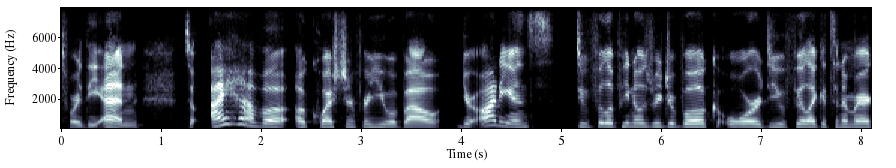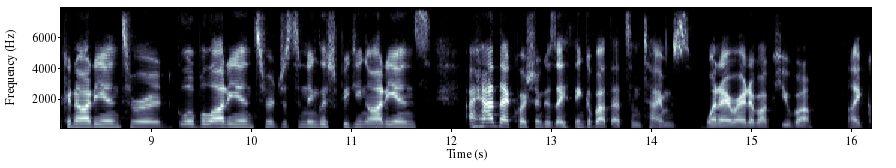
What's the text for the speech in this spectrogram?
toward the end. So, I have a, a question for you about your audience. Do Filipinos read your book, or do you feel like it's an American audience, or a global audience, or just an English speaking audience? I had that question because I think about that sometimes when I write about Cuba. Like,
